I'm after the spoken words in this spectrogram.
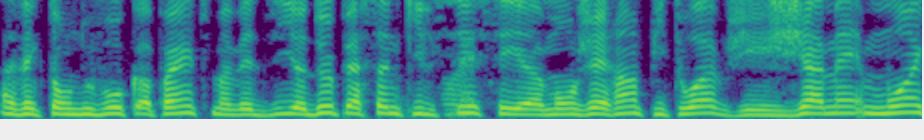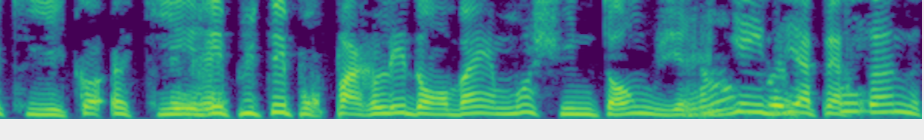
avec ton nouveau copain, tu m'avais dit il y a deux personnes qui le savent, c'est euh, mon gérant puis toi. J'ai jamais moi qui qui est réputé pour parler ben, moi je suis une tombe, j'ai rien dit à personne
